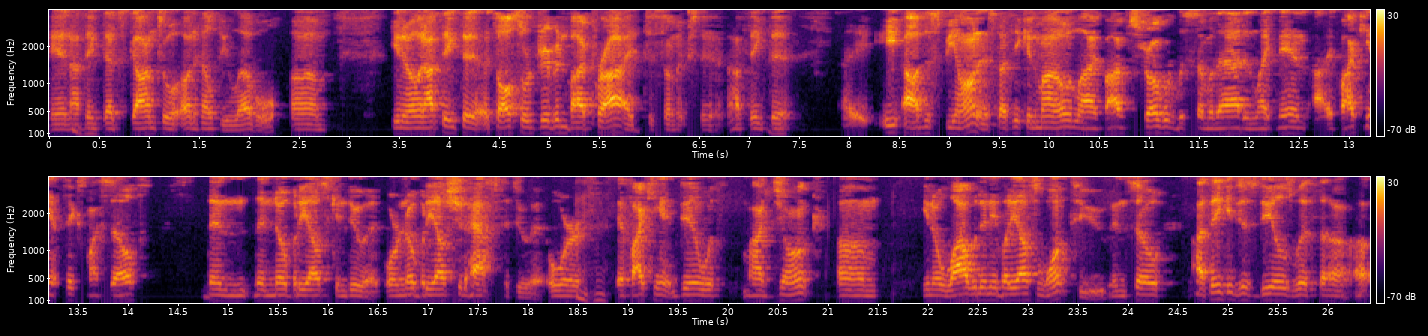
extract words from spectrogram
And I mm-hmm. think that's gone to an unhealthy level. Um, you know, and I think that it's also driven by pride to some extent. I think that I'll just be honest. I think in my own life, I've struggled with some of that and like, man, if I can't fix myself, then, then nobody else can do it or nobody else should have to do it. Or mm-hmm. if I can't deal with my junk, um, you know, why would anybody else want to? And so, I think it just deals with uh, a,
